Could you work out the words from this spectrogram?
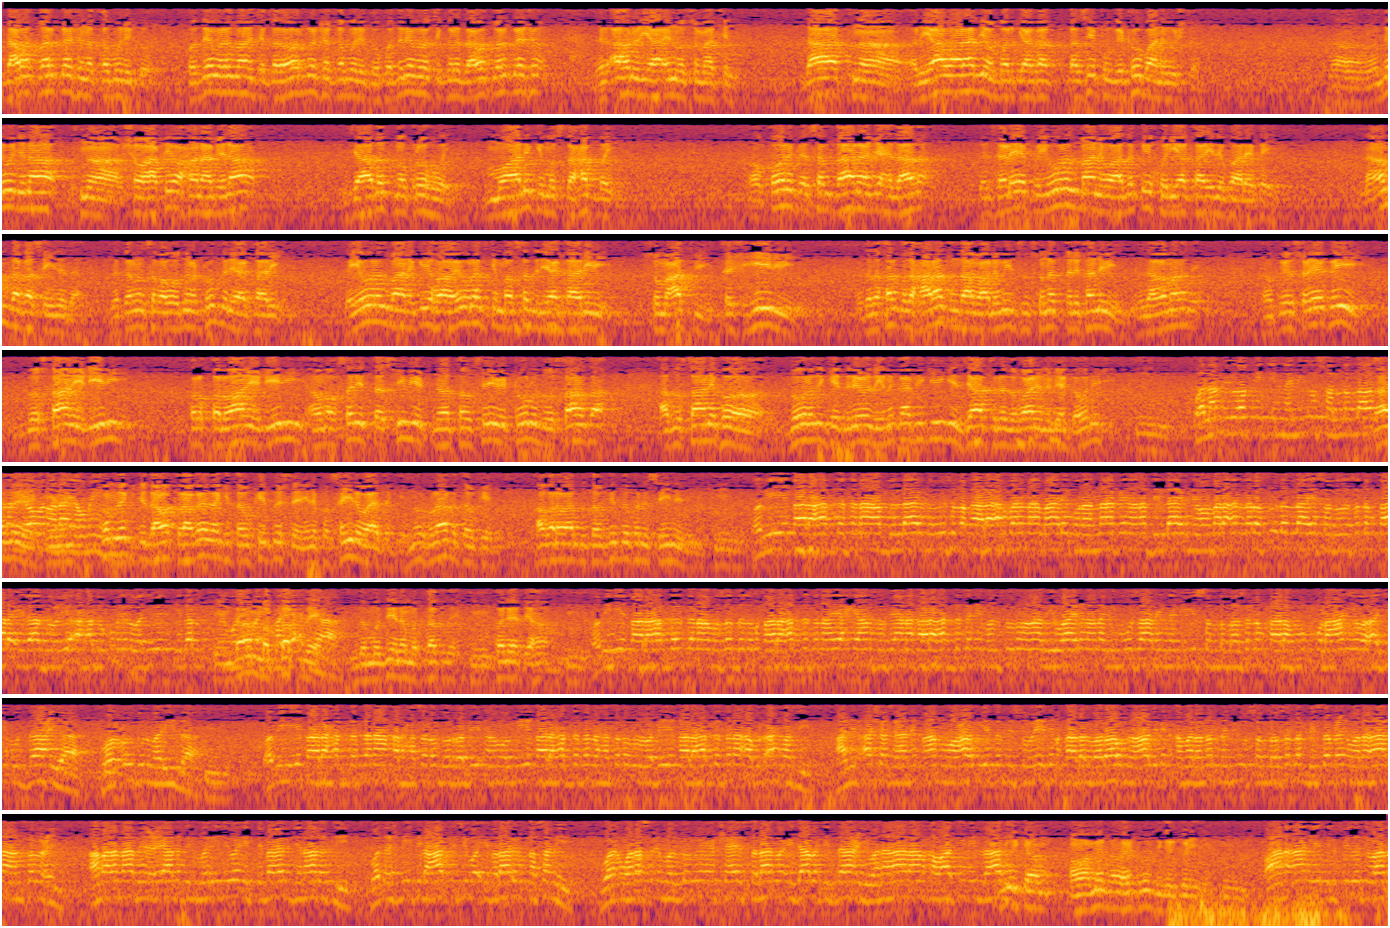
دعوت ورک نہ قبول کو. خدے مرض والے چکر اور کر قبول کو. خدے مرض چکر دعوت ورک اہل ریا ان و سماتن. دات ریا والا دی اور بلکہ آگا کسے پنگٹھو بانے وشتا دیو جنا شوافی و حنابلہ زیادت مکروہ ہوئی موالک مستحب ہوئی اور قول پہ سب دار جہداد سڑے پیورز بانے وعدہ کی خوریا کاری دفارے کئی. نام دگا سیدہ لیکن سبا ودنا ٹوک ریا کاری یورز بانے کی، ہوا یورز کے مقصد ریا کاری بھی سمعت بھی تشہیر بھی خلق کو حالات دا معلومی سنت طریقہ نہیں داغا مانا دے۔ پھر سڑے گئی دوستانی ڈیری خلوانی ڈیری اور مقصد تصویر توسیع ٹول دوستان تھا اب دوستان کو دو رضی کے دری رضی کافی کی کہ زیادہ زبان نے بے گوری ولم يوقت النبي صلى الله عليه وسلم يوما يومين دعوت دا کہ توقید نشتے یعنی صحیح روایت ہے نور خلا کا توقید اگر روایت توقید تو پھر صحیح نہیں وبه قال حدثنا عبد الله بن يوسف قال اخبرنا مالك عن نافع عن عبد الله بن عمر ان رسول الله صلى الله عليه وسلم قال اذا دعي احدكم الى الوجه الى المدينه مدينه مطلق فليتها وبه قال حدثنا مسدد قال حدثنا يحيى عن سفيان قال حدثني منصور عن ابي وائل عن ابي موسى عن النبي صلى الله عليه وسلم قال فق العاني واجيب الداعيه وعود المريض. وبه قال حدثنا الحسن بن الربيع وبه قال حدثنا الحسن بن الربيع قال حدثنا ابو الاحوص عن الاشعث عن عن معاويه بن سويد قال البراء بن عازب امرنا النبي صلى الله عليه وسلم بسبع ونهانا عن سبع. امرنا بعياده المريض واتباع الجنازه وتشميت العاطس وابرار القسم ونصر المظلوم وافشاء السلام واجابه الداعي ونهانا عن خواتيم الذهب. اوامر ذکر کری وعن آنية الفزة وعن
